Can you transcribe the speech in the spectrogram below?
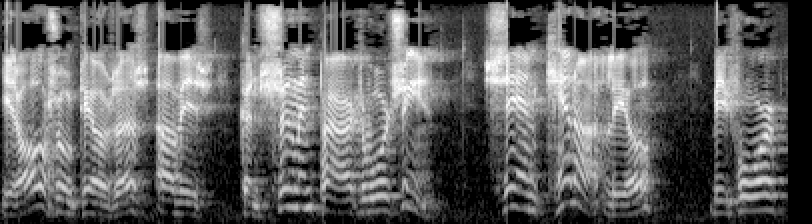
It also tells us of his consuming power towards sin. Sin cannot live before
